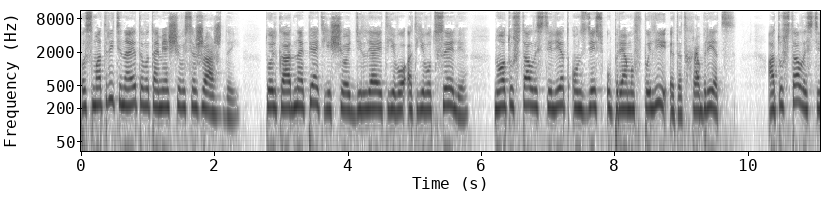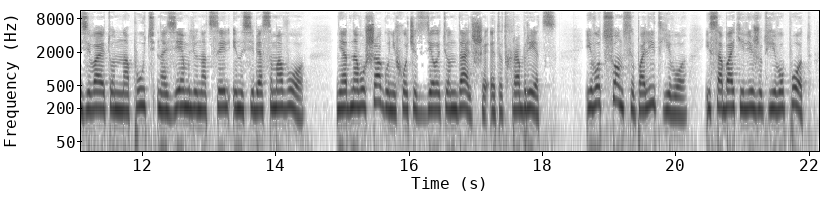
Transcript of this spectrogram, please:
Посмотрите на этого томящегося жаждой. Только одна пять еще отделяет его от его цели, но от усталости лет он здесь упрямо в пыли, этот храбрец. От усталости зевает он на путь, на землю, на цель и на себя самого. Ни одного шагу не хочет сделать он дальше, этот храбрец. И вот солнце палит его, и собаки лижут его пот —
